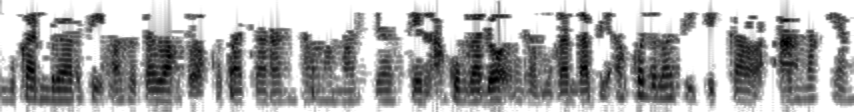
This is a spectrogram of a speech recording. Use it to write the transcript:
bukan berarti maksudnya waktu aku pacaran sama Mas Justin aku gak doa enggak bukan. Tapi aku adalah tipikal anak yang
